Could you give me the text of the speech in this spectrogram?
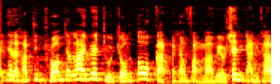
ดเนี่ยแหละครับที่พร้อมจะไล่เวทจู่โจมโต้กลับไปทางฝั่งมาเวลเช่นกันครับ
